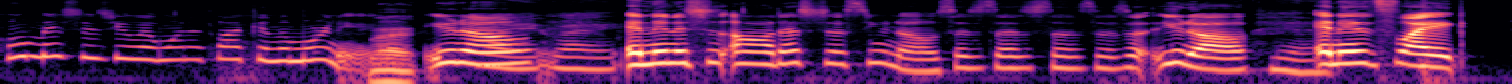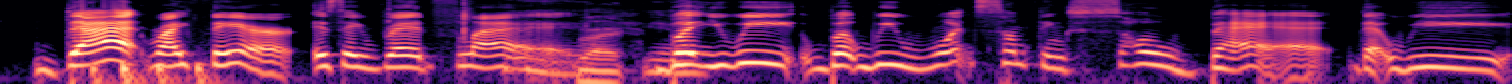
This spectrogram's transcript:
who misses you at one o'clock in the morning? Right. You know. Right, right. And then it's just oh, that's just you know, so, so, so, so, so, you know. Yeah. And it's like that right there is a red flag. Right. Yeah. But you, we but we want something so bad that we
